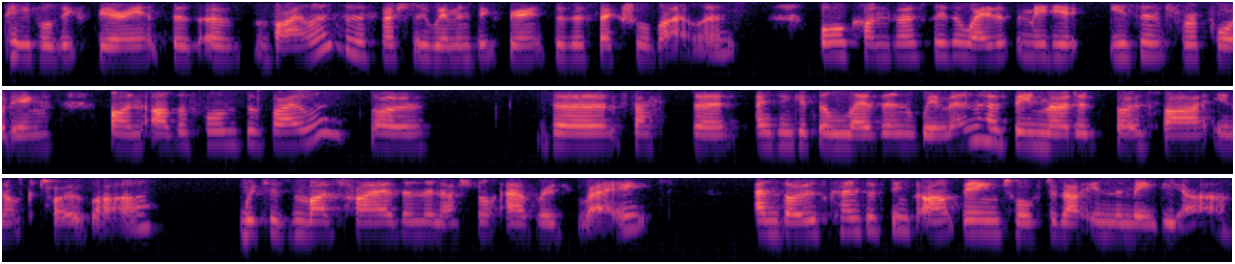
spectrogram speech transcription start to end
people's experiences of violence and especially women's experiences of sexual violence, or conversely, the way that the media isn't reporting on other forms of violence. So the fact that I think it's 11 women have been murdered so far in October, which is much higher than the national average rate. And those kinds of things aren't being talked about in the media.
